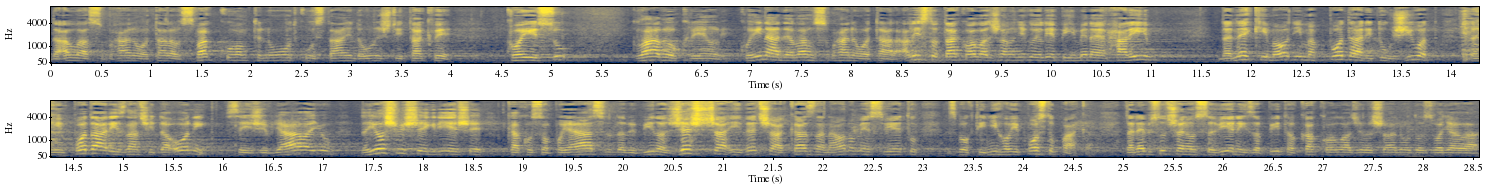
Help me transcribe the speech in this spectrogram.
da Allah subhanahu wa ta'ala u svakom trenutku u stanju da uništi takve koji su glave okrenuli, koji inade Allahu subhanahu wa ta'ala, ali isto tako Allah žanu njegove lijepi imena je Halim, da nekima od njima podari dug život, da im podari, znači da oni se iživljavaju, da još više griješe, kako smo pojasnili da bi bila žešća i veća kazna na onome svijetu zbog tih njihovih postupaka. Da ne bi slučajno se vijenik zapitao kako Allah Đelešanu dozvoljava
